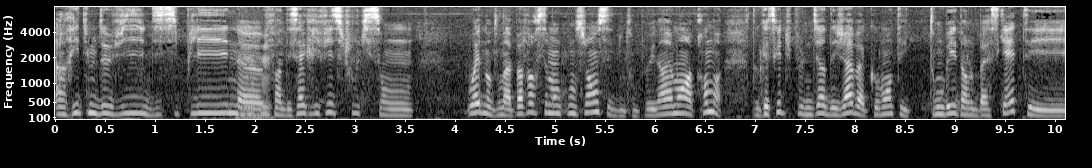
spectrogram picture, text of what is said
un rythme de vie, une discipline, euh, mhm. enfin des sacrifices, je trouve, qui sont ouais, dont on n'a pas forcément conscience et dont on peut énormément apprendre. Donc est-ce que tu peux me dire déjà bah, comment t'es tombé dans le basket et,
